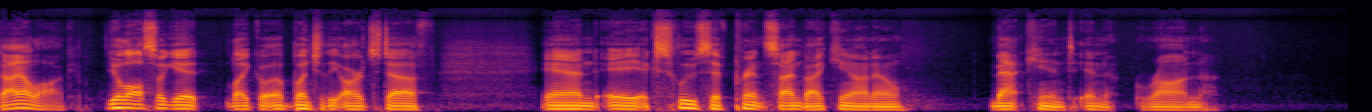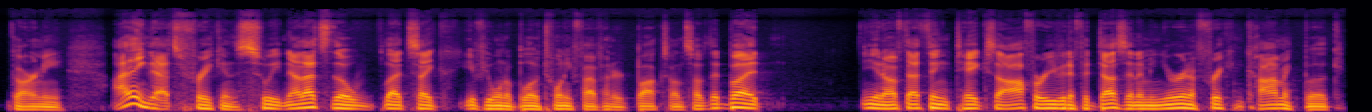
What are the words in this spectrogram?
dialogue. You'll also get like a bunch of the art stuff and a exclusive print signed by Keanu, Matt Kent, and Ron Garney. I think that's freaking sweet. Now that's the that's like if you want to blow twenty five hundred bucks on something, but you know, if that thing takes off or even if it doesn't, I mean, you're in a freaking comic book.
